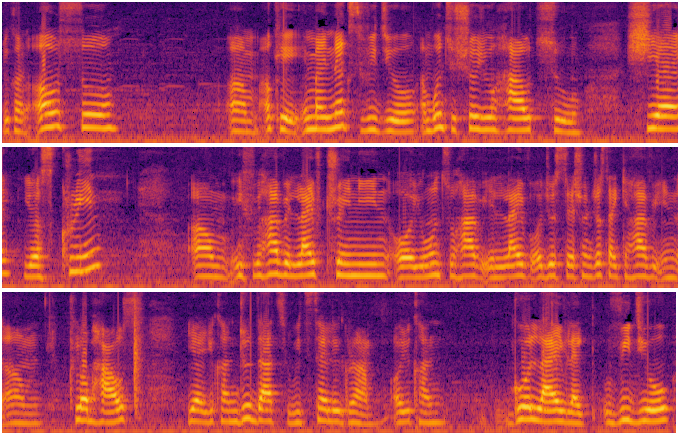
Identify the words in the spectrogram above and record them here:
you can also um okay in my next video i'm going to show you how to share your screen. Um, if you have a live training or you want to have a live audio session just like you have in um, clubhouse yeah you can do that with telegram or you can go live like video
